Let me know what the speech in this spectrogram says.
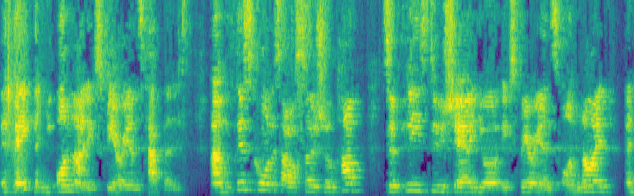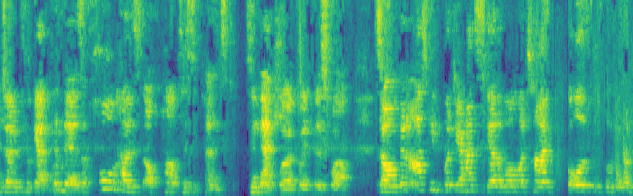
in making the online experience happen. Um, Discord is our social hub, so please do share your experience online and don't forget that there's a whole host of participants to network with as well. So I'm going to ask you to put your hands together one more time for all the people who are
